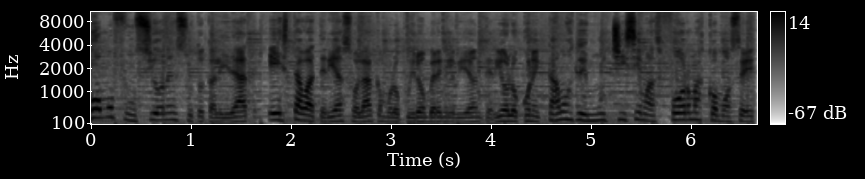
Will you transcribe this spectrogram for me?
cómo funciona en su totalidad esta batería solar, como lo pudieron ver en el video anterior, lo conectamos de muchísimas formas como se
